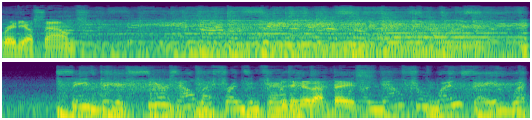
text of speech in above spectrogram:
radio sounds. Save big at Sears Outlet, friends and family. You can hear that bass. Now through Wednesday in West.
